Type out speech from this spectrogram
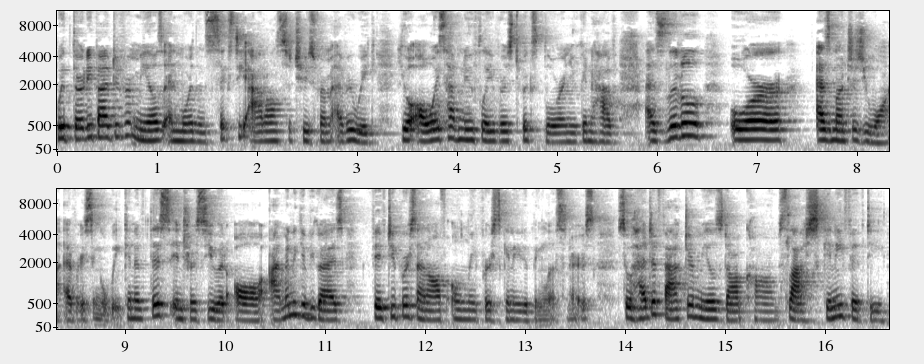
With 35 different meals and more than 60 add ons to choose from every week, you'll always have new flavors to explore and you can have as little or as much as you want every single week. And if this interests you at all, I'm gonna give you guys 50% off only for skinny dipping listeners. So head to factormeals.com slash skinny50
